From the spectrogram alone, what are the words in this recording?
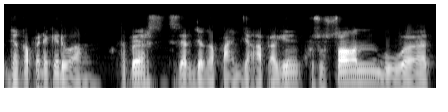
jangka pendeknya doang. Tapi harus secara jangka panjang. Apalagi khusus son buat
